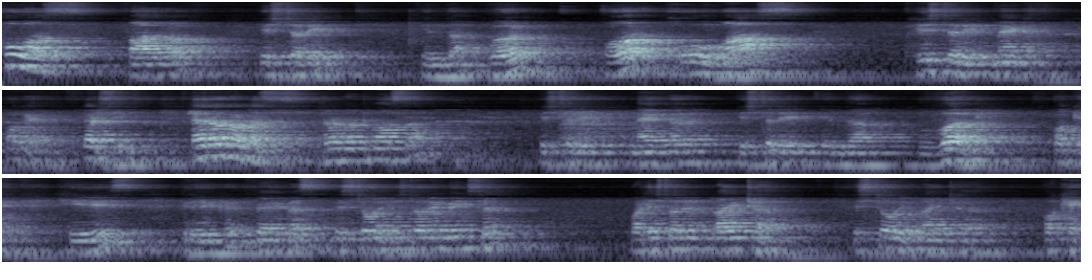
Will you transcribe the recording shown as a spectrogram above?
who was father of history in the world or who was history maker okay let's see herodotus herodotus was the history maker history in the world okay he is greek famous historian historian means uh, what historian writer historian writer okay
